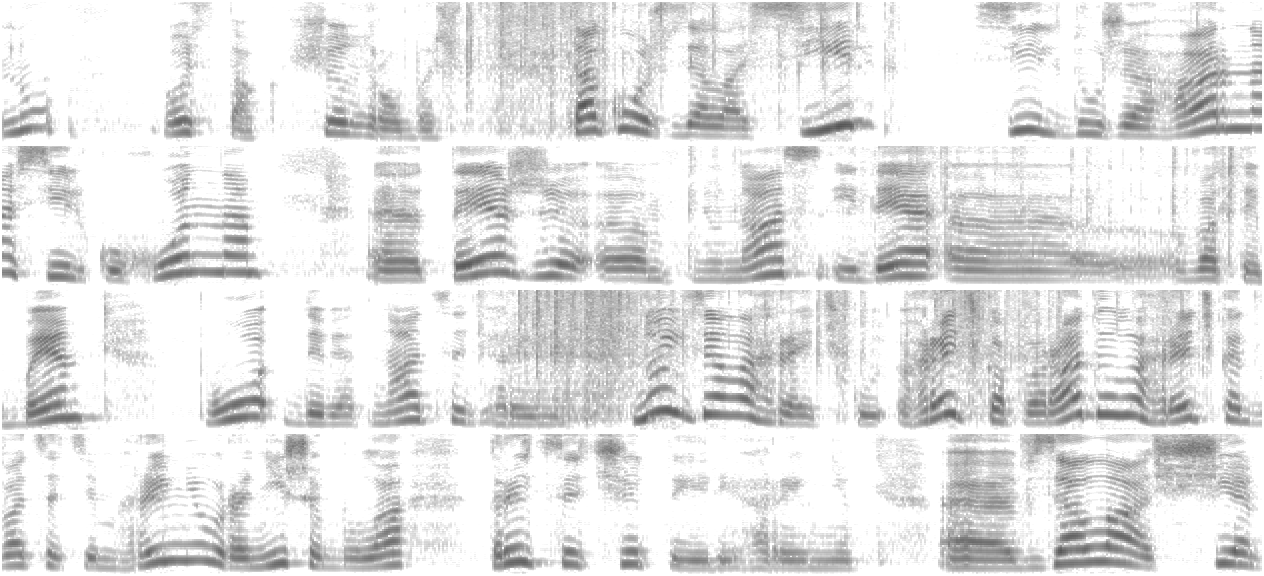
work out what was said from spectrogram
Ну, ось так, що зробиш. Також взяла сіль. Сіль дуже гарна, сіль кухонна. Теж у нас йде в АТБ по 19 гривень. Ну і взяла гречку. Гречка порадувала, гречка 27 гривень, раніше була 34 гривні. Е, Взяла ще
